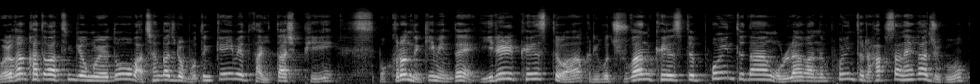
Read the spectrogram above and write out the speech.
월간 카드 같은 경우에도 마찬가지로 모든 게임에도 다 있다시피 뭐 그런 느낌인데 일일 퀘스트와 그리고 주간 퀘스트 포인트당 올라가는 포인트를 합산해가지고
